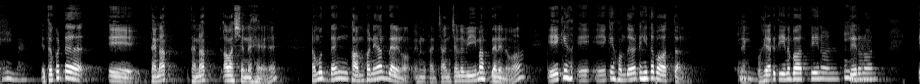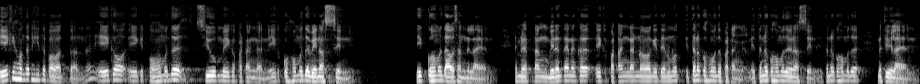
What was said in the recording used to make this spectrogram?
එහෙමයි. එතකොට ඒ තැනක් තැනක් අවශ්‍ය නැහැ. නමුත් දැන් කම්පනයක් දැනෙනවා. එහෙම නැත්නම් චංචල වීමක් දැනෙනවා. ඒකේ ඒකේ හොඳට හිත පවත්වන්න. දැන් කොහේ හරි තියෙන බවක් තියෙනවනේ. තේරෙනවනේ. ඒකේ හොඳට හිත පවත්වන්න. ඒක ඒකේ කොහොමද සියුම් මේක පටන් ගන්න. ඒක කොහොමද වෙනස් වෙන්නේ. ඒක කොහොමද අවසන් වෙලා යන්නේ. එහෙම නැත්නම් වෙන තැනක ඒක පටන් ගන්නවා වගේ දැනුනොත් එතන කොහොමද පටන් ගන්න. එතන කොහොමද වෙනස් වෙන්නේ. එතන කොහොමද නැති වෙලා යන්නේ.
